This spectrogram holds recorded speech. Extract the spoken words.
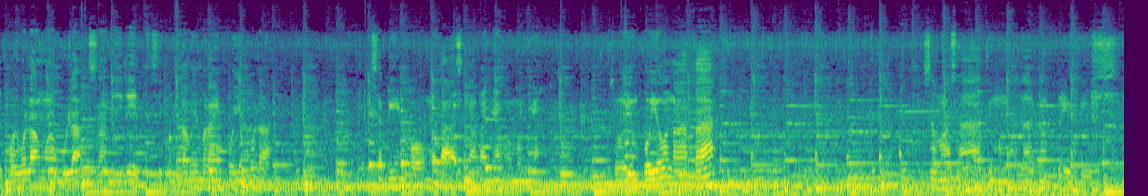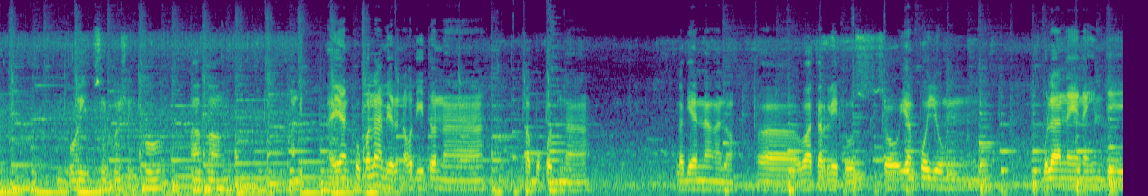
Importante po, walang mga bula sa gilid. Kasi pag kami marami po yung bula, ibig sabihin po, mataas na kanyang ammonia. So yun po yun, nakaka sama sa ating mga alagang crayfish. Yun po ay observation ko habang Ayan po pala, meron ako dito na kabukod na lagyan ng ano, ah, water lettuce. So, yan po yung bula na yan na hindi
